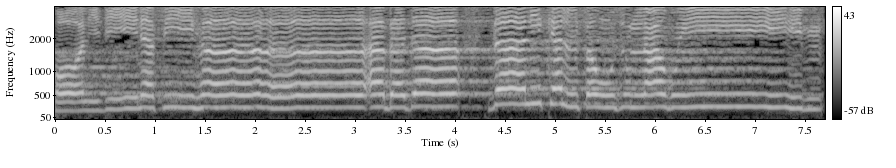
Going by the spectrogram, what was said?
خالدين فيها أبدا ذلك الفوز العظيم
